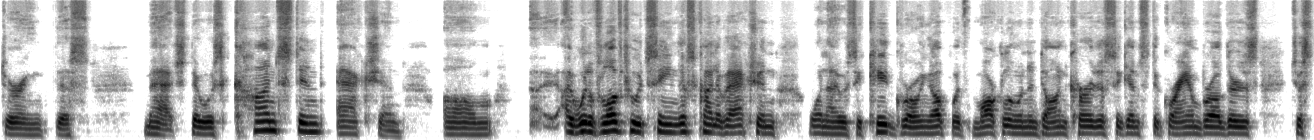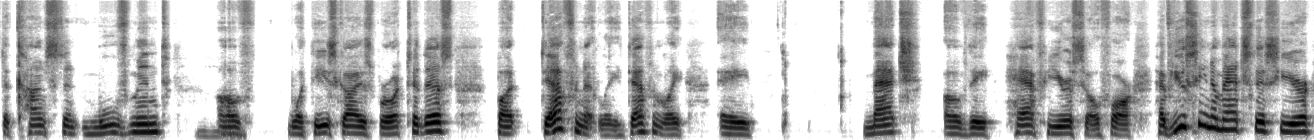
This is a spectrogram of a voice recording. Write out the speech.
during this match. There was constant action. Um, I- would have loved to have seen this kind of action when I was a kid growing up with Mark Lewin and Don Curtis against the Graham brothers. Just the constant movement of what these guys brought to this, but definitely, definitely a match of the half year so far. Have you seen a match this year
